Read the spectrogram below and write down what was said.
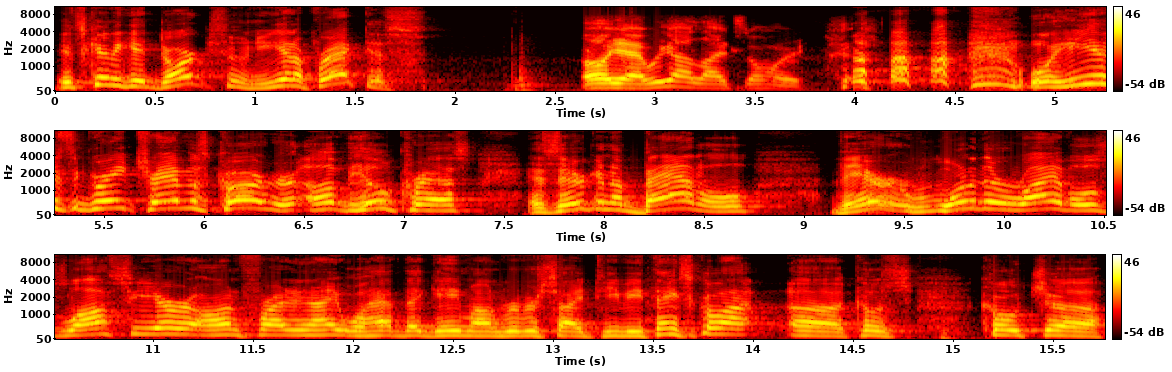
it's going to get dark soon. You got to practice. Oh yeah, we got lights. Don't worry. well, he is the great Travis Carter of Hillcrest as they're going to battle. Their one of their rivals, La Sierra, on Friday night. We'll have that game on Riverside TV. Thanks a lot, uh, Coach Coach uh,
